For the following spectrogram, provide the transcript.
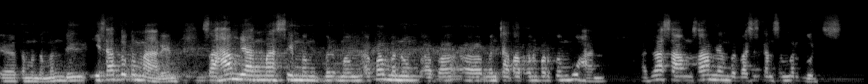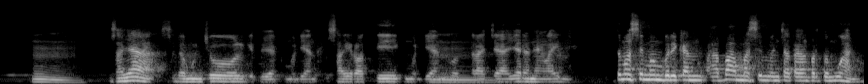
uh, teman-teman di Q1 kemarin saham yang masih mem, mem, apa, menum, apa uh, mencatatkan pertumbuhan adalah saham-saham yang berbasis consumer goods. Hmm. Misalnya sudah muncul gitu ya, kemudian Sari Roti, kemudian hmm. Ultra Jaya dan yang lainnya. Itu masih memberikan apa masih mencatatkan pertumbuhan.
